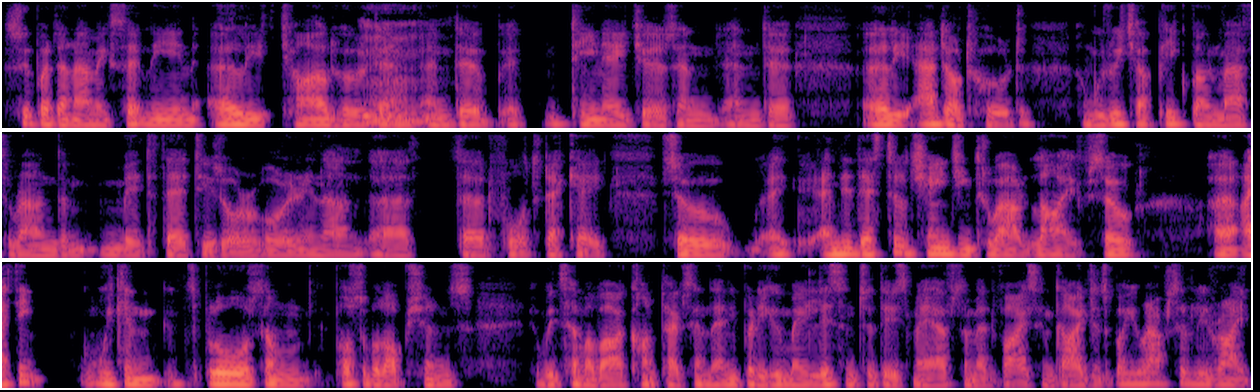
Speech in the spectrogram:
super dynamic, certainly in early childhood mm. and, and uh, uh, teenagers and, and uh, early adulthood. And we reach our peak bone mass around the mid 30s or, or in our uh, third, fourth decade. So, and they're still changing throughout life. So, I think we can explore some possible options with some of our contacts and anybody who may listen to this may have some advice and guidance but you're absolutely right.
